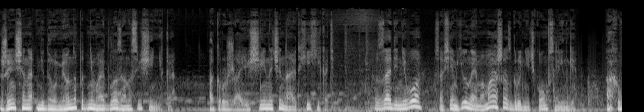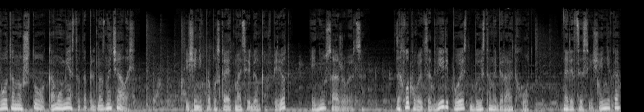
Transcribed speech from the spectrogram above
Женщина недоуменно поднимает глаза на священника. Окружающие начинают хихикать. Сзади него совсем юная мамаша с грудничком в слинге. Ах, вот оно что, кому место-то предназначалось. Священник пропускает мать с ребенком вперед, и они усаживаются. Захлопываются двери, поезд быстро набирает ход. На лице священника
